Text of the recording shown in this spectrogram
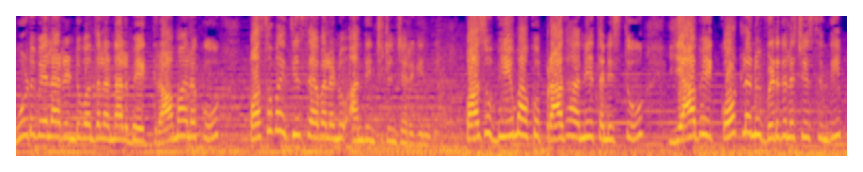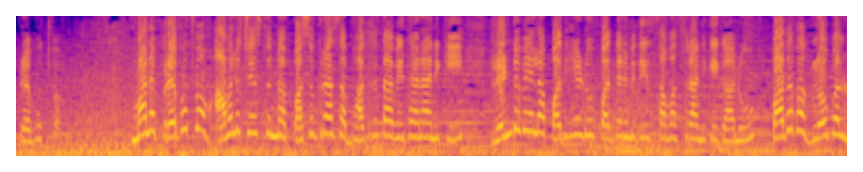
మూడు వేల రెండు వందల నలభై గ్రామాలకు పశు వైద్య సేవలను అందించడం జరిగింది. పశు బీమాకు ప్రాధాన్యతనిస్తూ యాభై కోట్లను విడుదల చేసింది ప్రభుత్వం. మన ప్రభుత్వం అమలు చేస్తున్న పశుగ్రాస భద్రతా విధానానికి రెండు వేల పదిహేడు పద్దెనిమిది సంవత్సరానికి గాను పదవ గ్లోబల్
